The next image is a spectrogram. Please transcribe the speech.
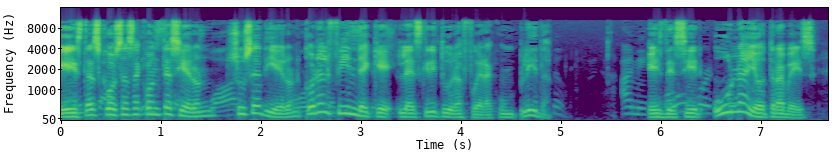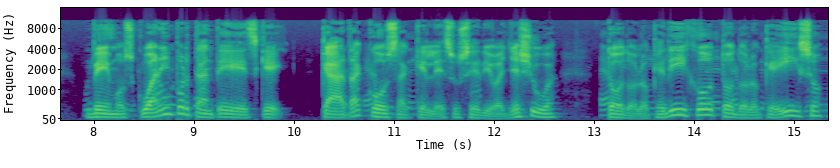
Estas cosas acontecieron, sucedieron con el fin de que la escritura fuera cumplida. Es decir, una y otra vez vemos cuán importante es que cada cosa que le sucedió a Yeshua, todo lo que dijo, todo lo que hizo,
